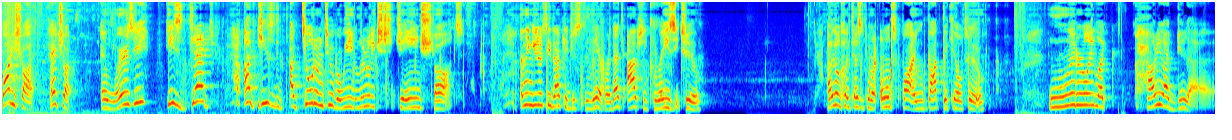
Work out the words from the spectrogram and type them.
Body shot, headshot, and where is he? He's dead. I he's I killed him too, bro. We literally exchanged shots. And then you just see that kid just there, bro. That's actually crazy too. I got contested to my own spot and got the kill too. Literally, like, how do I do that?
